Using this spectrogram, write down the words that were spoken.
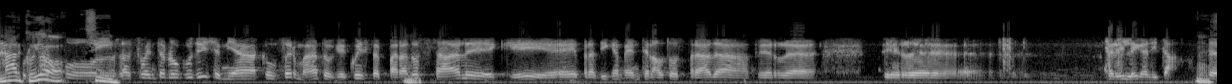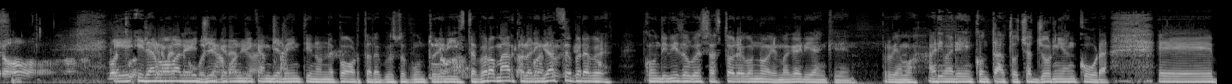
Marco, io- sì. La sua interlocutrice mi ha confermato che questo è paradossale e che è praticamente l'autostrada per, eh, per, per illegalità. Eh, Però noi E, e la nuova legge grandi arrivare. cambiamenti non ne porta da questo punto di No, vista. Però Marco la ringrazio per aver condiviso questa storia con noi, magari anche proviamo a rimanere in contatto, ci aggiorni ancora. Eh,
